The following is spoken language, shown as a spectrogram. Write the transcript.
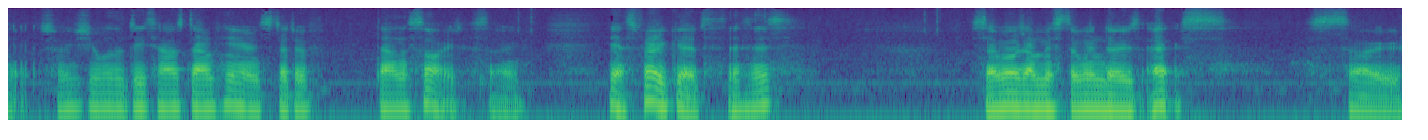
it shows you all the details down here instead of down the side so yes very good this is. So well done Mr Windows X. So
